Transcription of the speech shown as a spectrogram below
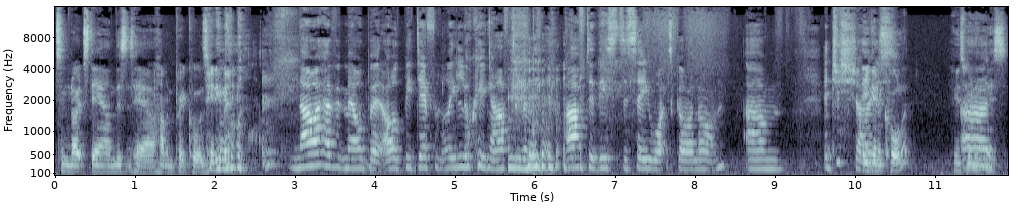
some notes down. This is how Hum and Harmanpreet Kaur's hitting them. No, I haven't, Mel, but I'll be definitely looking after them after this to see what's going on. Um, it just shows. Are you going to call it? Who's winning Uh, this?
